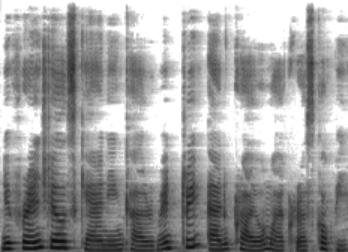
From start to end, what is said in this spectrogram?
differential scanning calorimetry, and cryomicroscopy.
